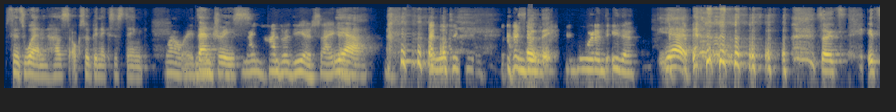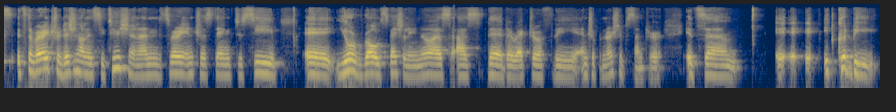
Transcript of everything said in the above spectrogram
since when has Oxford been existing? Wow, centuries, nine hundred years. I, yeah, I wasn't, and so they, weren't either. yeah, so it's it's it's a very traditional institution, and it's very interesting to see uh, your role, especially you know as as the director of the Entrepreneurship Center. It's um, it, it, it could be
